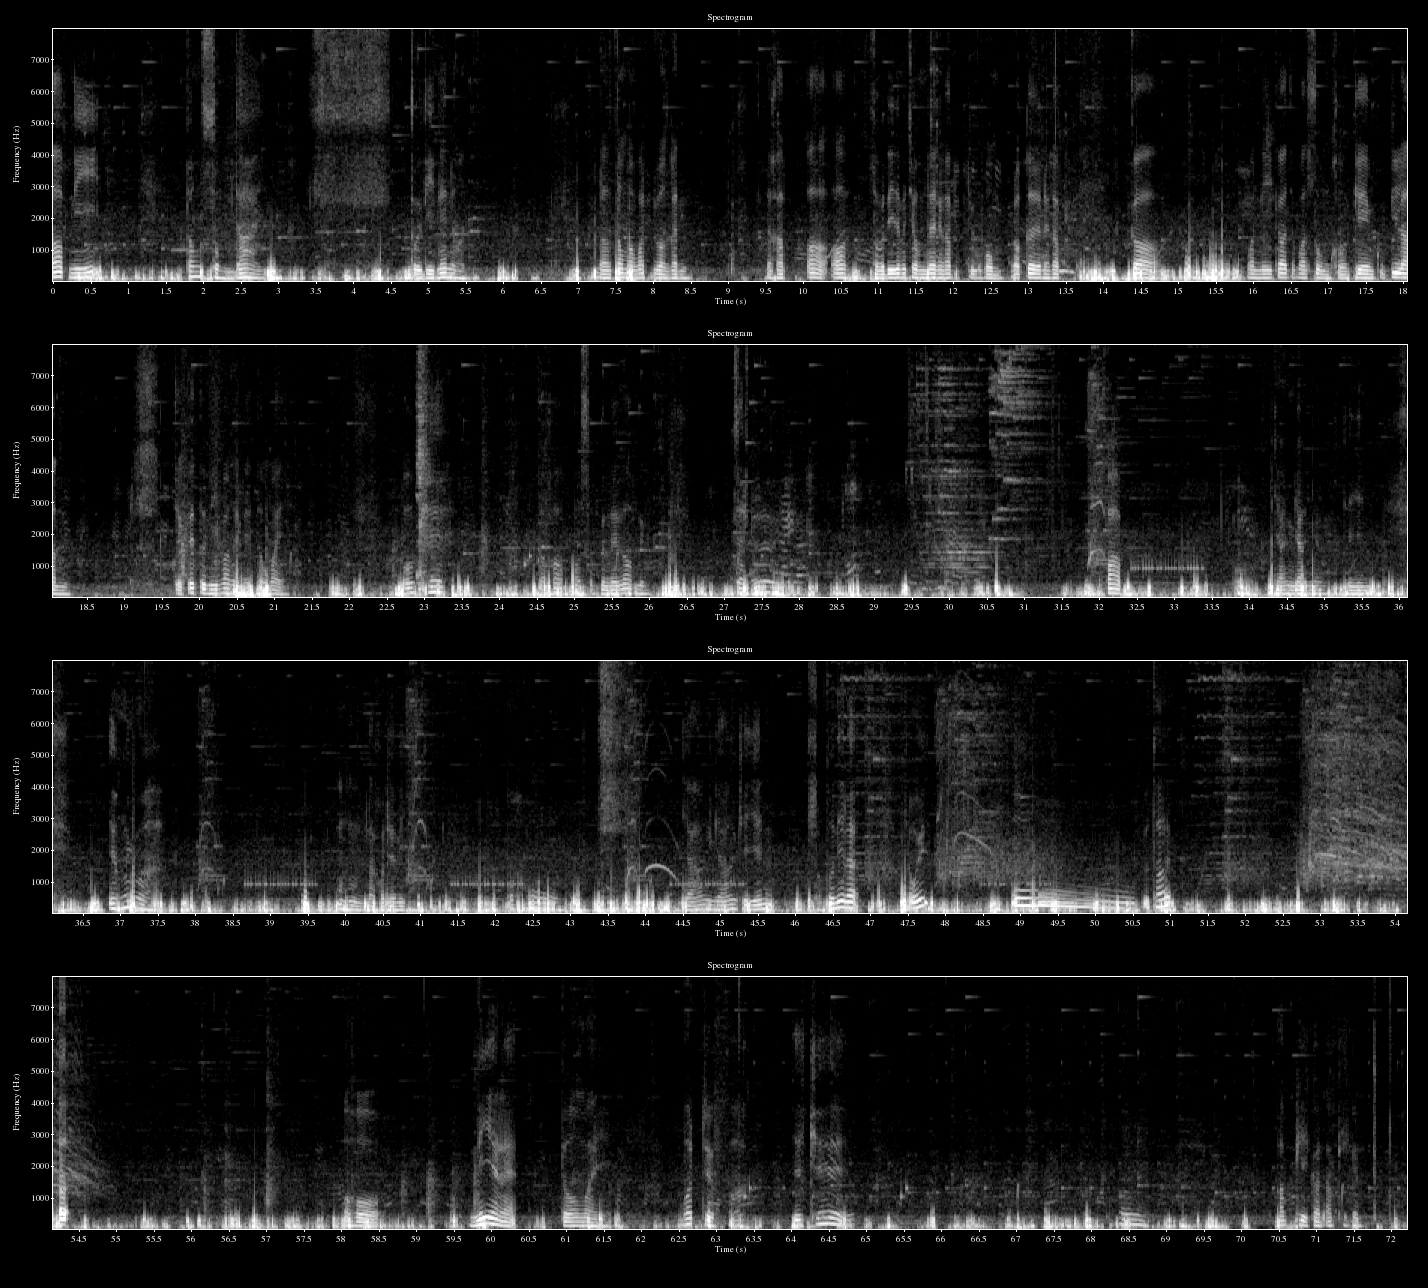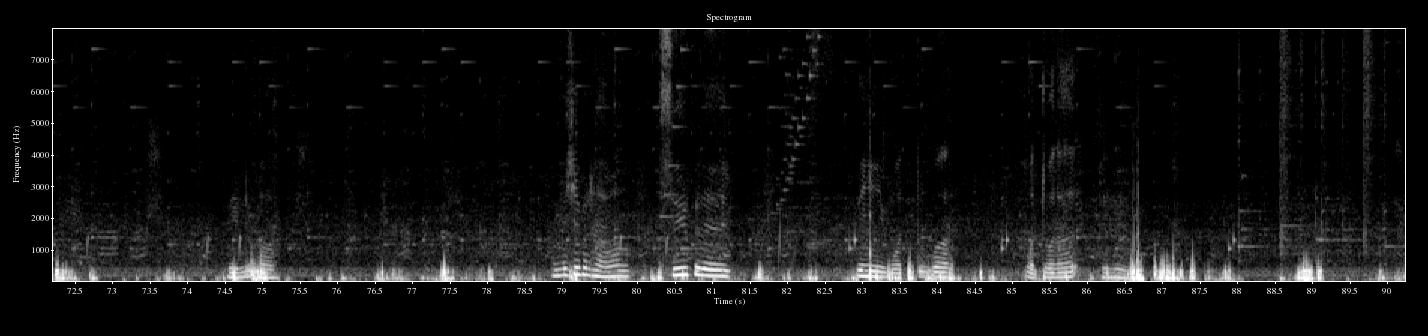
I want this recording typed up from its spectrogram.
รอบนี้ ต้องสุ่มได้ ตัวดีแน่นอน เราต้องมาวัดดวงกันนะครับอ้ออ้อสวัสดีท่านผู้ชมด้วยนะครับอยู่กับผมร็อกเกอร์นะครับ ก็ วันนี้ก็จะมาสุ่มของเกมคุกกี้รันจากได้ตัวนี้บ้างไงเนี่ยตัวใหม่ โอเค แล้วก็มาสุ่มกันเลยรอบหนึ่งจัดกันเลย ปับยังยังยังจเย็นยังไม่มาอืมหนักกว่าเดิมอีกโอ้โหยังยังใจเย็นสองตัวนี้แหละโอ้ยโอ้สุดท้ายเออโอ้โห นี่แหละ ตัวใหม่ what the fuck เย้แค่อัพกรดก่อน อัพกรดกันมีหรือเปล่ามันไม่ใช่ปัญหาเราซื้อไปเลย นี่หมดตัว หมดตัวแล้วอืมหมดตัวดักโอเคของฉันนี่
